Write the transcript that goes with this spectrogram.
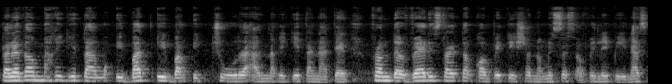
Talagang makikita mo iba't ibang itsura ang nakikita natin from the very start ng competition ng Mrs. of Filipinas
